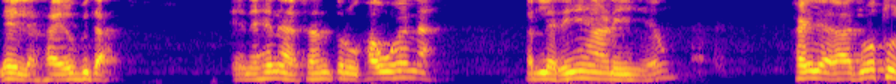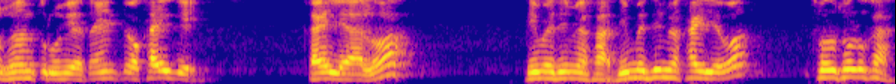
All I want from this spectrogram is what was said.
લઈ લે, ખાઈ ઉભીતા એને હે ને સંતરું ખાવું હે ને, એટલે રિહાણી છે ખાઈ લે, આ ચોથું સંતરું છે તઈ તો ખાઈ ગઈ. ખાઈ લે, હાલો ધીમે ધીમે ખા, ધીમે ધીમે ખાઈ લે હો. થોડું થોડું ખા.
